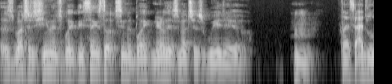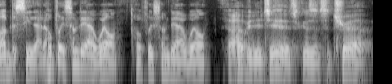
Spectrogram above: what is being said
as much as humans blink, these things don't seem to blink nearly as much as we do. That's- I'd love to see that. Hopefully someday I will. Hopefully someday I will. I hope you do too. It's because it's a trip.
